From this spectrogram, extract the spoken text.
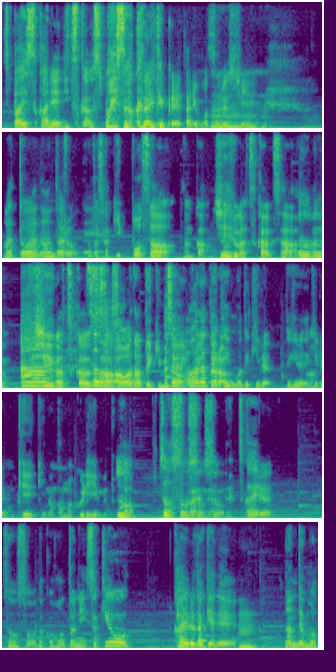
スパイスカレーに使うスパイスを砕いてくれたりもするし、うんうんうんあとはなんだろうねなん。か先っぽさ、なんかシェフが使うさ、うんうんうんあのパティシエが使うさ、あーそうそうそう泡立て器みあ、そう、たいに泡変えたら、立て器もできる。できるできる。ケーキの生クリームとうか、ん。そうそうそうそう。使える。そうそう。だから本当に先を変えるだけでうん、何でも、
